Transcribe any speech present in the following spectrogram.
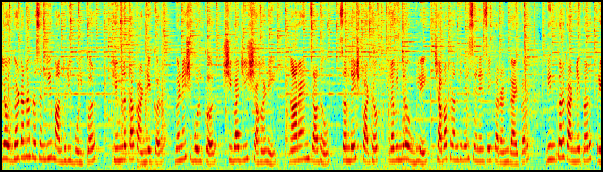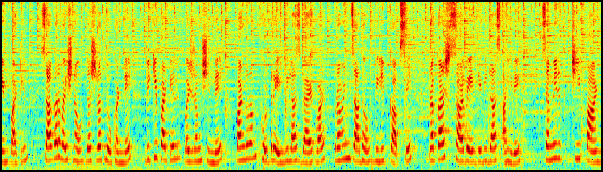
या उद्घाटनाप्रसंगी माधुरी बोलकर हेमलता कांडेकर गणेश बोलकर शिवाजी शहाणे नारायण जाधव संदेश पाठक रवींद्र उगले छाबा क्रांतीवीर सेनेचे करण गायकर दिनकर कांडेकर प्रेम पाटील सागर वैष्णव दशरथ लोखंडे विकी पाटील बजरंग शिंदे पांडुरंग खोटरे विलास गायकवाड प्रवीण जाधव दिलीप कापसे प्रकाश साळवे देवीदास आहिरे समीरची पांड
